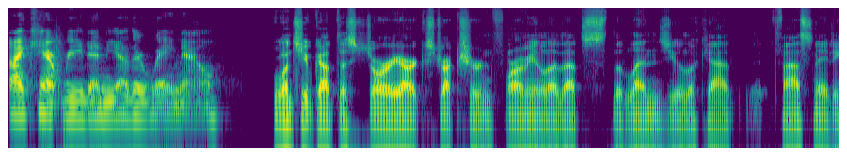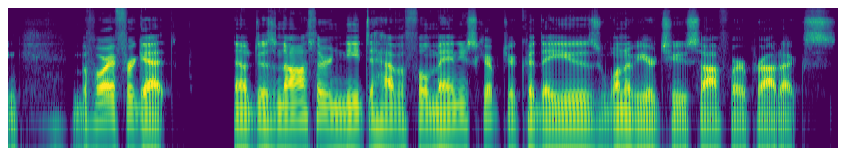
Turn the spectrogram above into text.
I can't read any other way now once you've got the story arc structure and formula, that's the lens you look at. Fascinating. Before I forget, now does an author need to have a full manuscript, or could they use one of your two software products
